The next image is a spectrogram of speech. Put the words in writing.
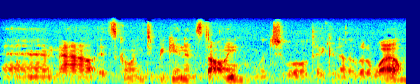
and now it's going to begin installing which will take another little while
